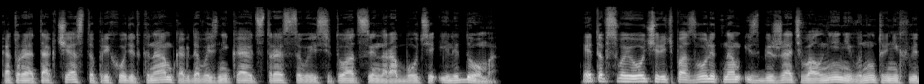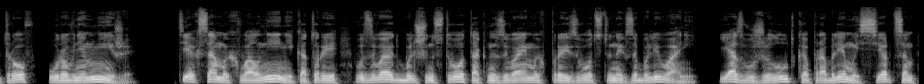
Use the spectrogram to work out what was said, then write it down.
которая так часто приходит к нам, когда возникают стрессовые ситуации на работе или дома. Это, в свою очередь, позволит нам избежать волнений внутренних ветров уровнем ниже, тех самых волнений, которые вызывают большинство так называемых производственных заболеваний, язву желудка, проблемы с сердцем,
